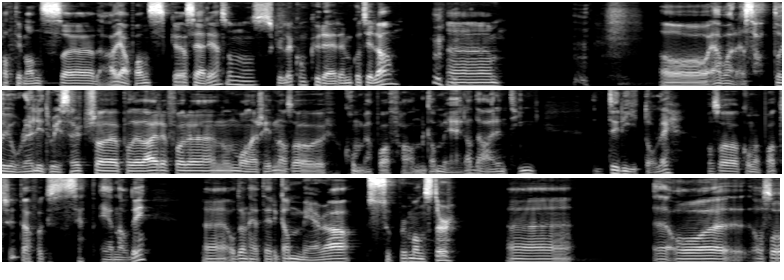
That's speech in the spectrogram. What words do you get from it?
Fattigmanns eh, Det er en japansk eh, serie som skulle konkurrere med Godzilla. Og jeg bare satt og gjorde litt research eh, på det der for eh, noen måneder siden, og så kom jeg på at faen, Gamera, det er en ting. Dritdårlig. Og så kom jeg på at shit, jeg har faktisk sett en av de, eh, og den heter Gamera Supermonster. Og, og så,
